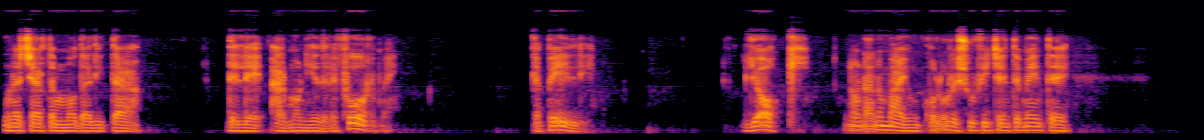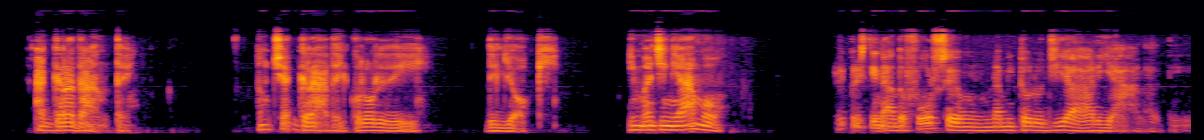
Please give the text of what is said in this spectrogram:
una certa modalità delle armonie delle forme, capelli, gli occhi non hanno mai un colore sufficientemente aggradante. Non ci aggrada il colore dei, degli occhi. Immaginiamo, ripristinando forse una mitologia ariana, di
